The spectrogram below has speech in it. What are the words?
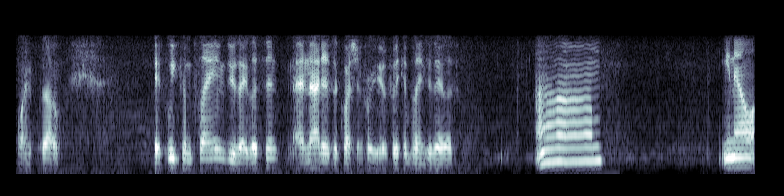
point. So, if we complain, do they listen? And that is a question for you. If we complain, do they listen? Um, you know,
